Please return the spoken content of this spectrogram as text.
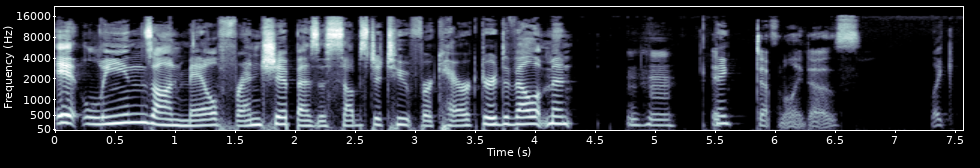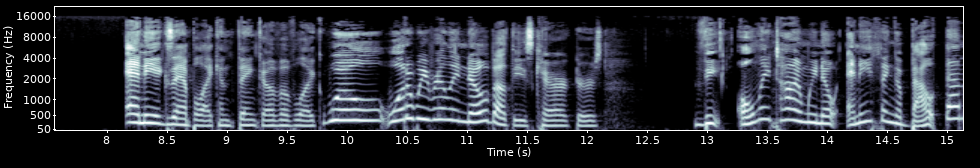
it leans on male friendship as a substitute for character development. Mhm. It definitely does. Like any example I can think of of like, well, what do we really know about these characters? The only time we know anything about them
